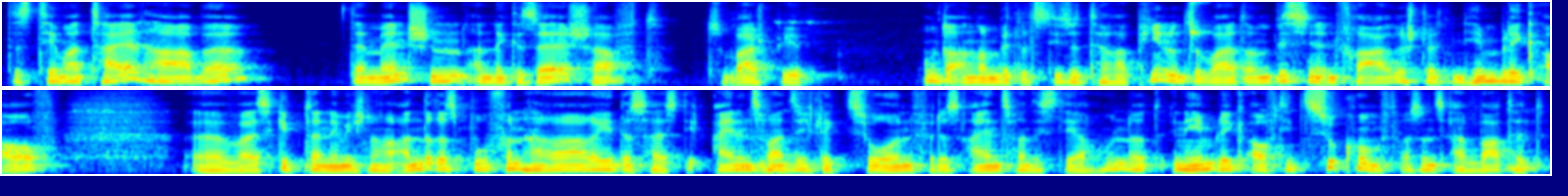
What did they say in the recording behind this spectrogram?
das Thema Teilhabe der Menschen an der Gesellschaft, zum Beispiel unter anderem mittels dieser Therapien und so weiter, ein bisschen in Frage gestellt im Hinblick auf, äh, weil es gibt dann nämlich noch ein anderes Buch von Harari, das heißt die 21 Lektionen für das 21. Jahrhundert, im Hinblick auf die Zukunft, was uns erwartet.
